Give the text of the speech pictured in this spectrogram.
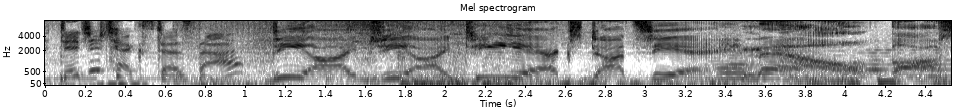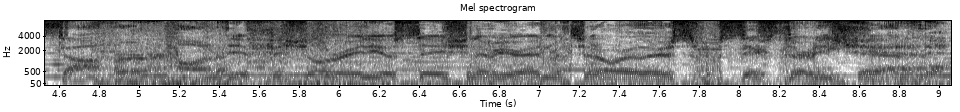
Digitex does that. D I G I T E X dot C A. Now, Bob Stauffer on The official radio station of your Edmonton Oilers. 630 CHED.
